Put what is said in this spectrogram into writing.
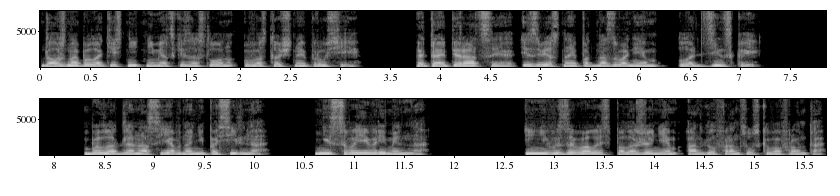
должна была теснить немецкий заслон в Восточной Пруссии. Эта операция, известная под названием «Ладзинской», была для нас явно непосильна, несвоевременна и не вызывалась положением англо-французского фронта.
